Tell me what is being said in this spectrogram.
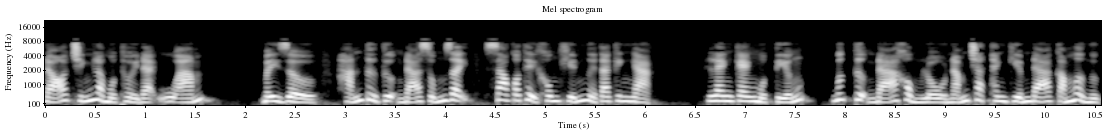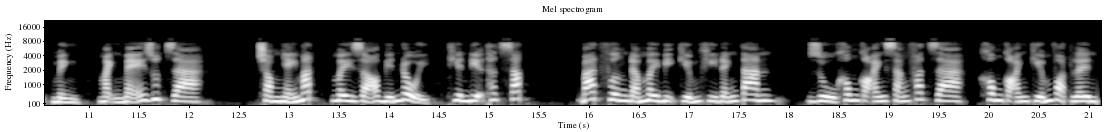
đó chính là một thời đại u ám. Bây giờ, hắn từ tượng đá sống dậy, sao có thể không khiến người ta kinh ngạc. Leng keng một tiếng, bức tượng đá khổng lồ nắm chặt thanh kiếm đá cắm ở ngực mình, mạnh mẽ rút ra. Trong nháy mắt, mây gió biến đổi, thiên địa thất sắc. Bát phương đám mây bị kiếm khí đánh tan, dù không có ánh sáng phát ra, không có ánh kiếm vọt lên,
